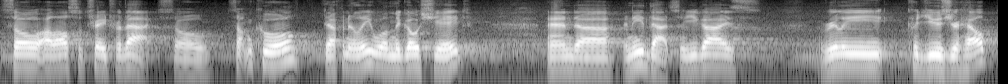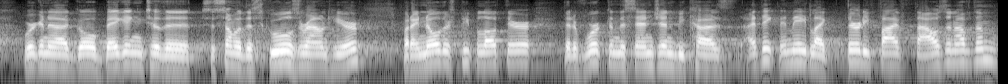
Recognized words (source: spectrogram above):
so I'll also trade for that. So something cool, definitely. We'll negotiate, and uh, I need that. So you guys really could use your help. We're going to go begging to the to some of the schools around here, but I know there's people out there that have worked in this engine because I think they made like 35,000 of them,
